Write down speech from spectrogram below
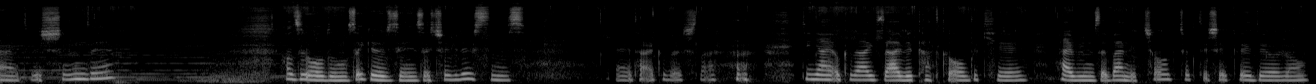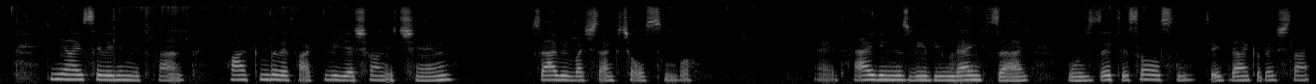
Evet ve şimdi hazır olduğunuzda gözlerinizi açabilirsiniz. Evet arkadaşlar. Dünyaya o kadar güzel bir katkı oldu ki her birimize ben de çok çok teşekkür ediyorum. Dünyayı sevelim lütfen. Farkında ve farklı bir yaşam için güzel bir başlangıç olsun bu. Evet, her gününüz birbirinden güzel, mucize ötesi olsun sevgili arkadaşlar.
